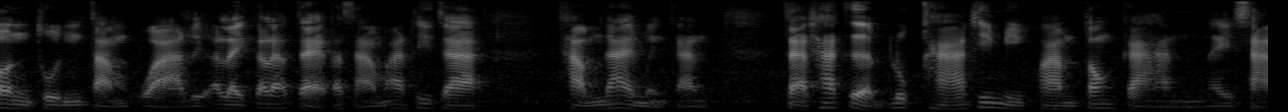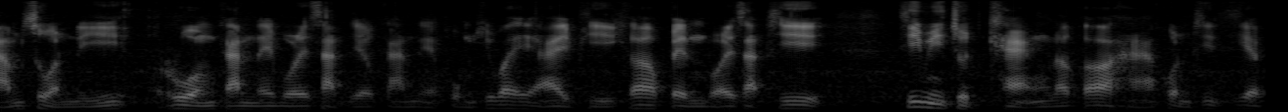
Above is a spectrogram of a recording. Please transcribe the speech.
ต้นทุนต่ำกว่า หรืออะไรก็แล้วแต่ก็สามารถที่จะทำได้เหมือนกัน แต่ถ้าเกิดลูกค้าที่มีความต้องการใน 3 ส่วนนี้รวมกันในบริษัทเดียวกันเนี่ยผมคิดว่า ARIP ก็เป็นบริษัทที่ที่มีจุดแข็งแล้วก็หาคนที่เทียบ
